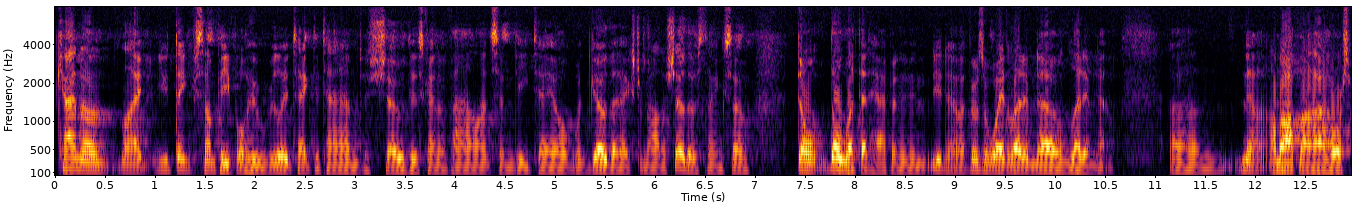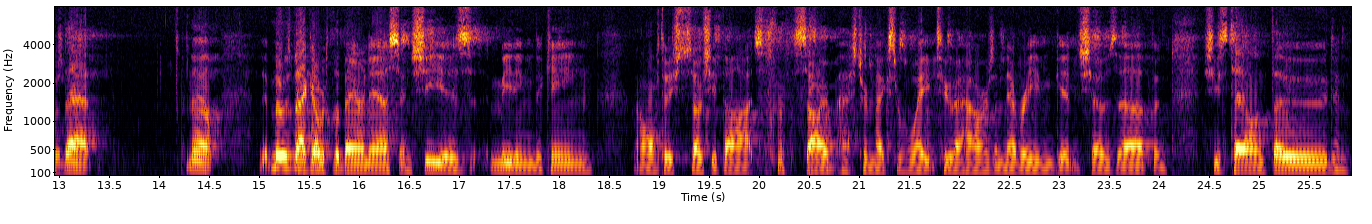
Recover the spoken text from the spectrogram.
kind of like you think some people who really take the time to show this kind of violence and detail would go that extra mile to show those things. So don't don't let that happen. And you know, if there's a way to let him know, let him know. Um, no, I'm off my high horse with that. Now it moves back over to the Baroness, and she is meeting the king, or so she thought. Sorry, Bastard makes her wait two hours and never even get shows up, and she's telling food and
